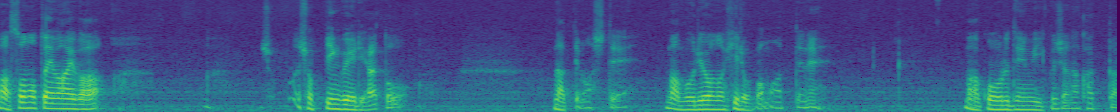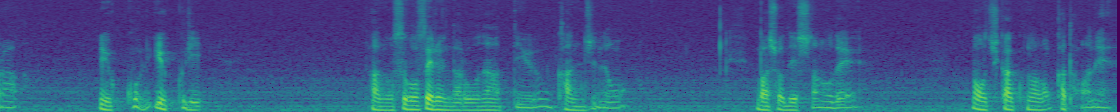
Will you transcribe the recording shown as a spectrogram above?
まあその手前がショッピングエリアとなってましてまあ無料の広場もあってねまあゴールデンウィークじゃなかったらゆっくりゆっくりあの過ごせるんだろうなっていう感じの場所でしたので、まあ、お近くの方はね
